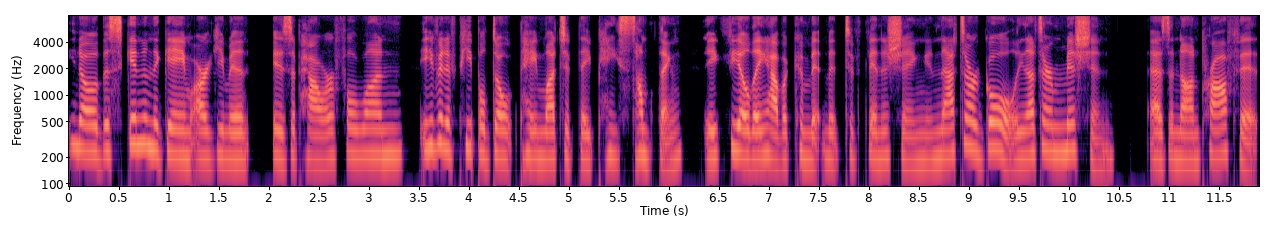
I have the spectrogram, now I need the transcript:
you know, the skin in the game argument is a powerful one. Even if people don't pay much, if they pay something, they feel they have a commitment to finishing. And that's our goal. And That's our mission as a nonprofit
